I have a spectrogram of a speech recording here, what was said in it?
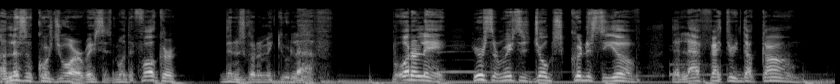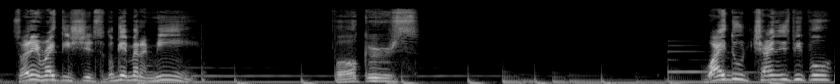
Unless, of course, you are a racist motherfucker, then it's gonna make you laugh. But orderly, here's some racist jokes courtesy of the laughfactory.com. So I didn't write these shit, so don't get mad at me. Fuckers. Why do Chinese people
